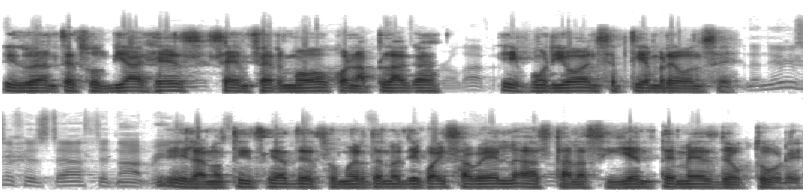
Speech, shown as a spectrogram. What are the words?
y durante sus viajes se enfermó con la plaga September 11th. y murió en septiembre 11. And the news of his death did not Y la noticia de su muerte no llegó a Isabel hasta el siguiente mes de octubre.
